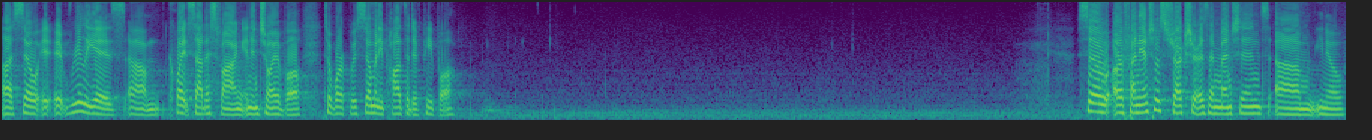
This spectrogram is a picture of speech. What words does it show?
Uh, so it, it, really is um, quite satisfying and enjoyable to work with so many positive people. So our financial structure, as I mentioned, um, you know,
